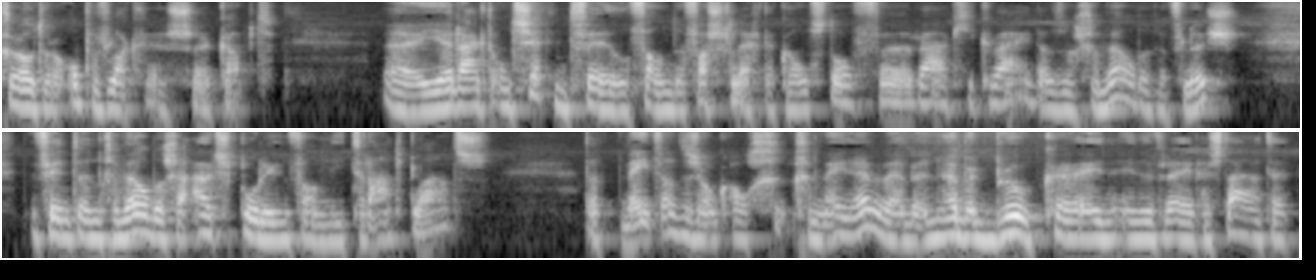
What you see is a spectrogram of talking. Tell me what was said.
grotere oppervlaktes uh, kapt. je raakt ontzettend veel van de vastgelegde koolstof raak je kwijt. Dat is een geweldige flush. Er vindt een geweldige uitspoeling van nitraat plaats. Dat weet dat is ook al gemeen. We hebben een Hubbard Brook eh, in, in de Verenigde Staten.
